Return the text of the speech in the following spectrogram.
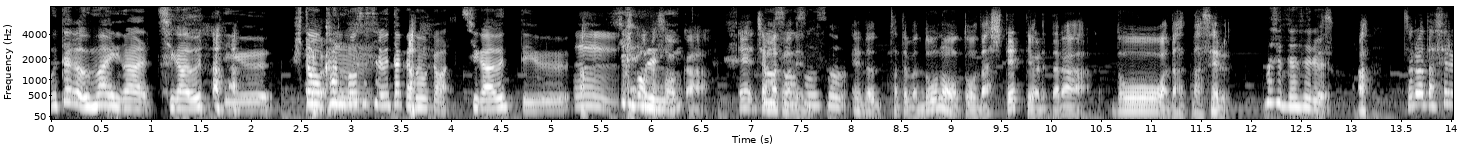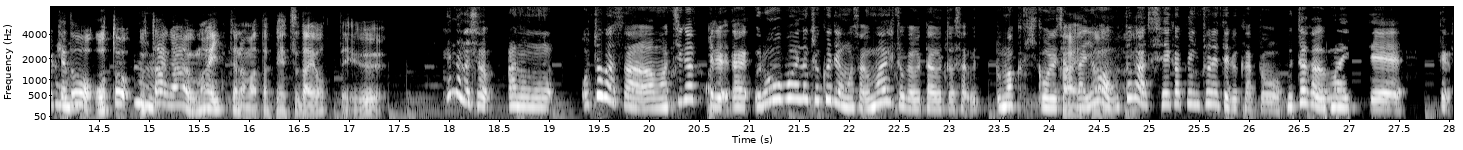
歌が上手いが違うっていう、人を感動させる歌かどうかは違うっていう。うん。そうかそうか。え、じゃあ待って待って。そうそうそうえっと、例えば、どの音を出してって言われたら、どうはだ出せる？出せる出せる。あ、それは出せるけど、音、うん歌が上手いってのはまた別だよっていう。変な話は、あの、音がさ、間違ってる。だからうろ覚えの曲でもさ、上手い人が歌うとさ、ううまく聞こえるじゃん。はいはいはいだから要は音が正確に取れてるかと、歌が上手いって、で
